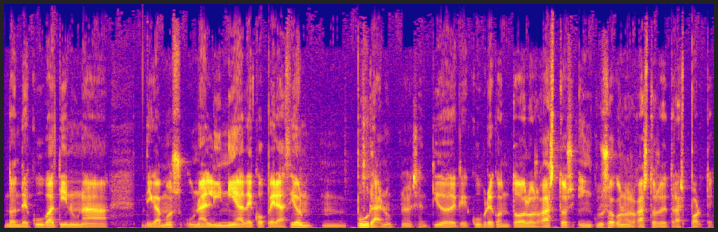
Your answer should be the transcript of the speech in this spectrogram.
donde Cuba tiene una, digamos, una línea de cooperación mm, pura, ¿no? En el sentido de que cubre con todos los gastos, incluso con los gastos de transporte.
